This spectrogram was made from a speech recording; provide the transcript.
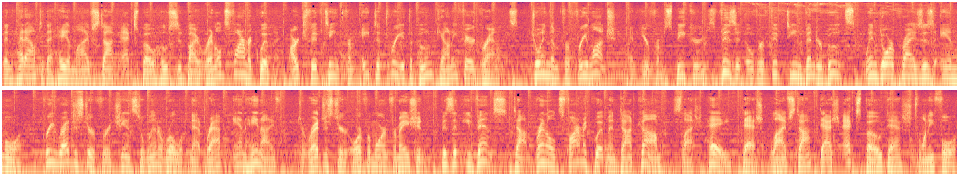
Then head out to the Hay and Livestock Expo hosted by Reynolds Farm Equipment, March 15th from 8 to 3 at the Boone County Fairgrounds. Join them for free lunch and hear from speakers, visit over 15 vendor booths, win door prizes, and more. Pre-register for a chance to win a roll of net wrap and hay knife. To register or for more information, visit events.reynoldsfarmequipment.com slash hay dash livestock dash expo dash 24.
